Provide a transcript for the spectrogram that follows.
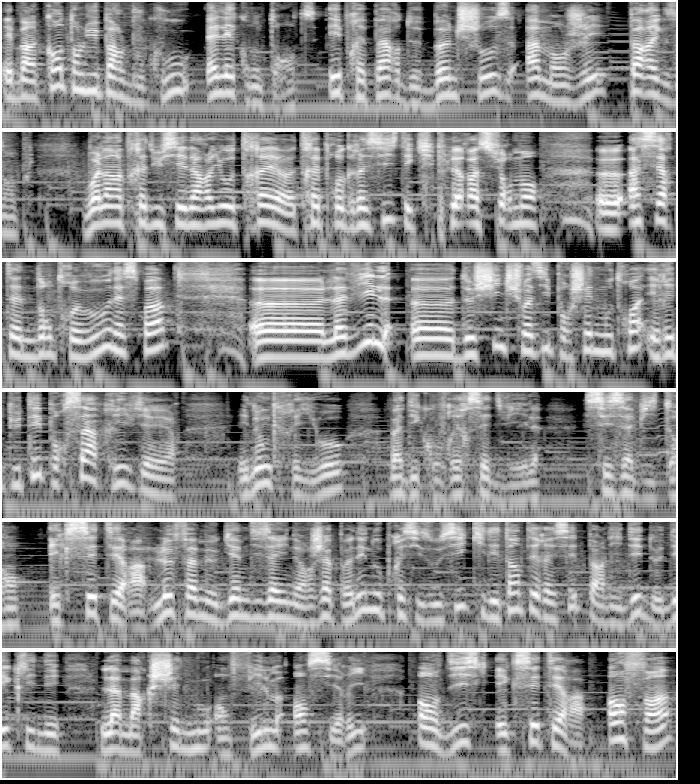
et ben quand on lui parle beaucoup, elle est contente et prépare de bonnes choses à manger, par exemple. Voilà un trait du scénario très, très progressiste et qui plaira sûrement à certaines d'entre vous, n'est-ce pas? La ville de Chine choisie pour Shenmue 3 est réputée pour sa rivière. Et donc Rio va découvrir cette ville, ses habitants, etc. Le fameux game designer japonais nous précise aussi qu'il est intéressé par l'idée de décliner la marque Shenmue en film, en série, en disque, etc. Enfin,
